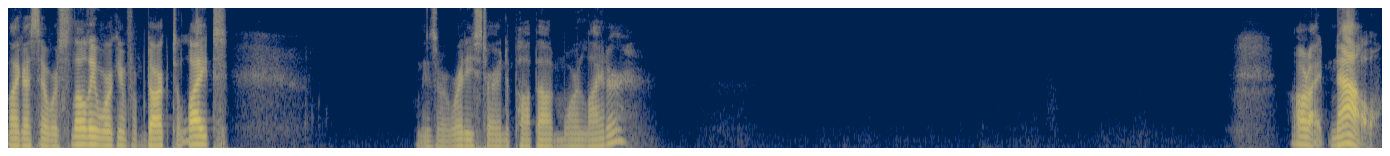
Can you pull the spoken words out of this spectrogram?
Like I said, we're slowly working from dark to light. These are already starting to pop out more lighter. All right, now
